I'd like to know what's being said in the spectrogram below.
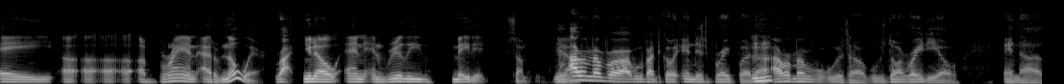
a a, a, a- a brand out of nowhere, Right. You know, and and really made it something. You know, I remember uh, we were about to go in this break, but uh, I remember we was uh, we was doing radio in uh,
